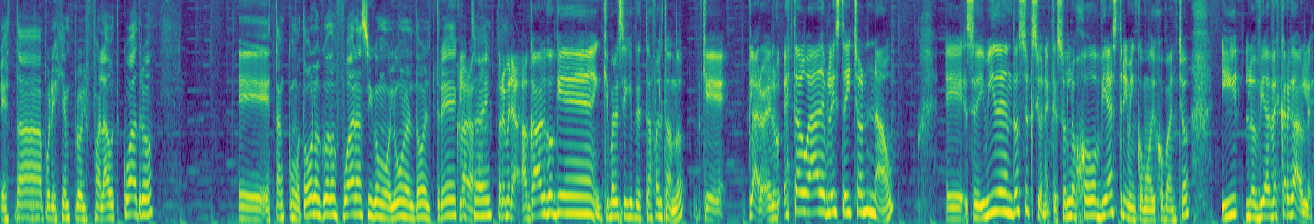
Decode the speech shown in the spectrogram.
Está, por ejemplo, el Fallout 4. Eh, están como todos los God of War, así como el 1, el 2, el 3, Claro, ¿cachai? pero mira, acá algo que, que parece que te está faltando, que, claro, el- esta weá de PlayStation Now eh, se divide en dos secciones, que son los juegos vía streaming, como dijo Pancho, y los vía descargables.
